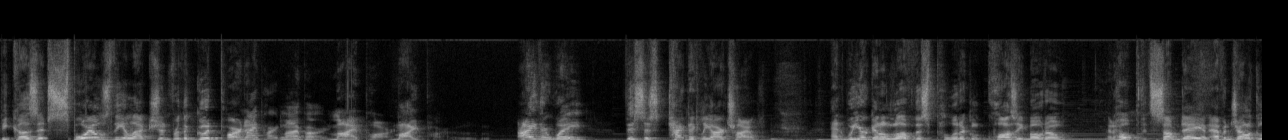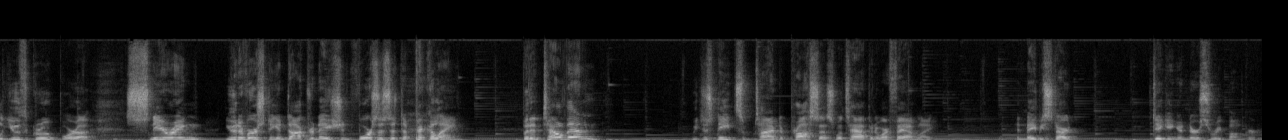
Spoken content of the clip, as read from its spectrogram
because it spoils the election for the good party. My party. My part. My part. my part. Either way, this is technically our child. And we are gonna love this political Quasimodo and hope that someday an evangelical youth group or a sneering university indoctrination forces it to pick a lane. But until then, we just need some time to process what's happened to our family and maybe start digging a nursery bunker.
